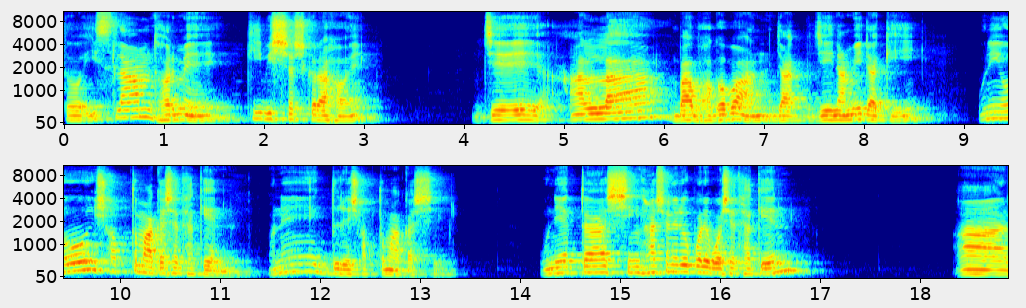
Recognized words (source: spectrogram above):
তো ইসলাম ধর্মে কি বিশ্বাস করা হয়? যে আল্লাহ বা ভগবান যা যে নামেই ডাকি, উনি ওই সপ্তম আকাশে থাকেন, অনেক দূরে সপ্তম আকাশে। উনি একটা সিংহাসনের উপরে বসে থাকেন আর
